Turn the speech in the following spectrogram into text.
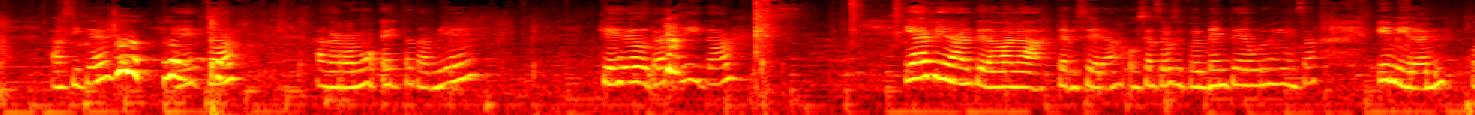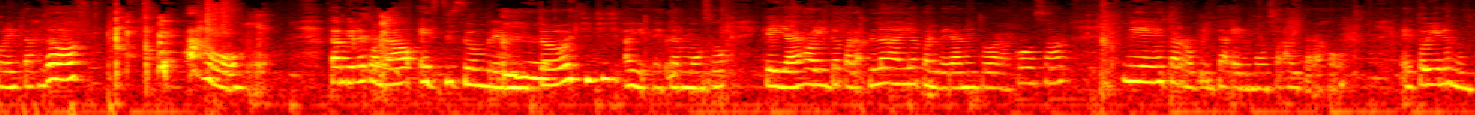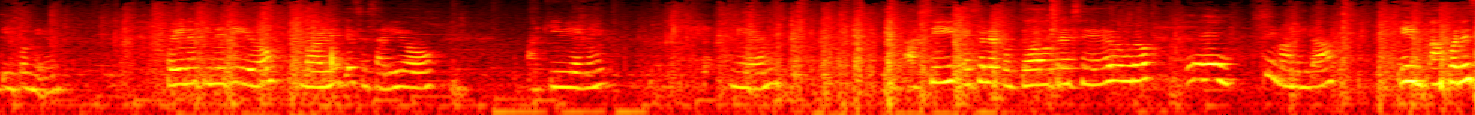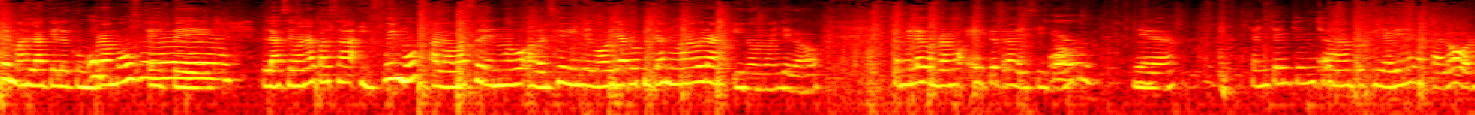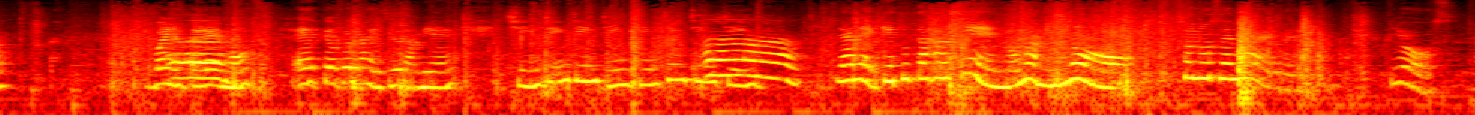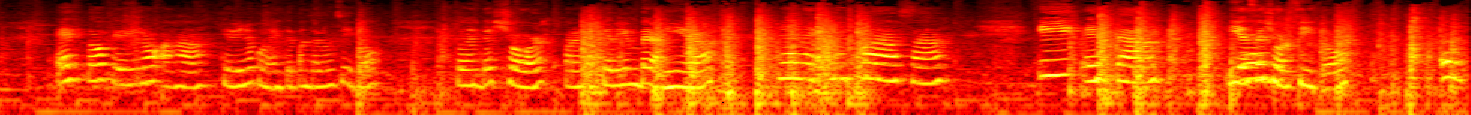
Así que esta agarramos esta también que es de otra telita y al final te daba la tercera o sea solo se fue 20 euros en esa. Y miren por estas dos también le he comprado este sombrerito. Ay está hermoso que ya es ahorita para la playa, para el verano y toda la cosa. Miren esta ropita hermosa. Ay, carajo. Esto viene juntito, miren. Esto viene aquí metido. La vaina que se salió. Aquí viene. Miren. Así, ese le costó 13 euros. Sí, mamita. Y acuérdense más la que le compramos este la semana pasada y fuimos a la base de nuevo a ver si habían llegado ya ropitas nuevas de verano y no, no han llegado. También le compramos este trajecito. Mira. Chan, chan, chan, chan, porque ya viene la calor. Bueno, esperemos. Este otro trajecito también. Chin, chin, chin, chin, chin, chin, chin, chin. Janet, ¿qué tú estás haciendo, mami? No, eso no se mueve. Dios. Esto que vino, ajá, que vino con este pantaloncito, con este short, para que esté bien veraniega. ¿qué pasa? Y esta, y ese shortcito.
